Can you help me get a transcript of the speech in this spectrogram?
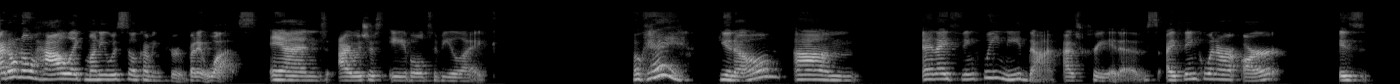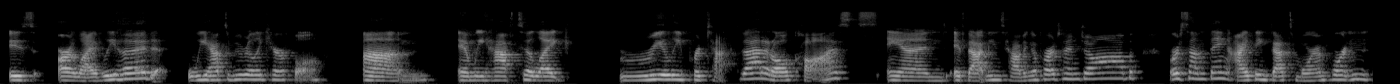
i don't know how like money was still coming through but it was. And i was just able to be like okay you know? Um and i think we need that as creatives. I think when our art is is our livelihood we have to be really careful um and we have to like really protect that at all costs. And if that means having a part-time job or something i think that's more important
